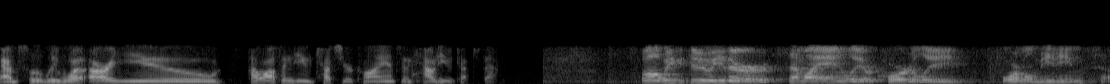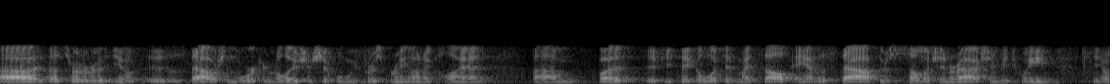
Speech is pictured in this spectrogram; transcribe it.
Absolutely. What are you? How often do you touch your clients, and how do you touch them? Well, we do either semi-annually or quarterly formal meetings. Uh, that sort of you know is established in the working relationship when we first bring on a client. Um, but if you take a look at myself and the staff, there's so much interaction between, you know,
